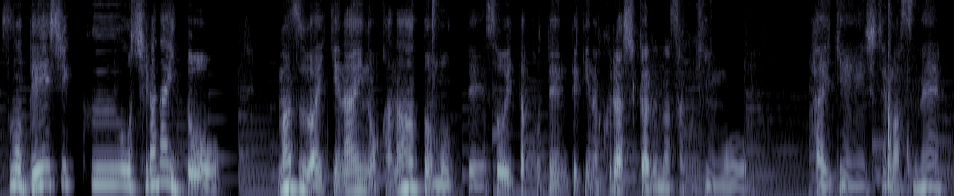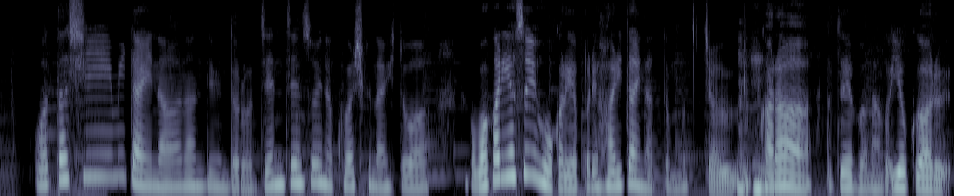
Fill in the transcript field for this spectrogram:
そのベーシックを知らないとまずはいけないのかなと思ってそういった古典的なクラシカルな作品を拝見してますね。私みたいな、なんて言うんだろう、全然そういうの詳しくない人は、なんか分かりやすい方からやっぱり入りたいなって思っちゃうから、例えばなんかよくある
